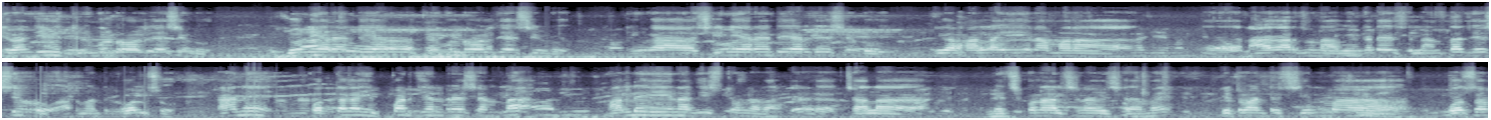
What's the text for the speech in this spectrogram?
చిరంజీవి త్రిబుల్ రోల్ చేసిండు. జూనియర్ ఎన్టీఆర్ త్రిబుల్ రోల్ చేసిండు. ఇంకా సీనియర్ ఎన్టీఆర్ చేసిండు. ఇక మళ్ళీ ఈయన మన నాగార్జున వెంకటేష్ వీళ్ళంతా చేసిండ్రు అటువంటి రోల్స్ కానీ కొత్తగా ఇప్పటి జనరేషన్లో మళ్ళీ ఈయన తీస్తున్నాడు అంటే చాలా మెచ్చుకోనాల్సిన విషయమే. ఇటువంటి సినిమా కోసం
